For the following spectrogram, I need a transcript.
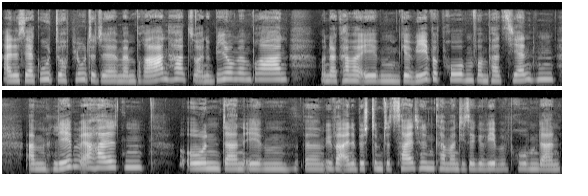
eine sehr gut durchblutete Membran hat, so eine Biomembran. Und da kann man eben Gewebeproben vom Patienten am Leben erhalten. Und dann eben äh, über eine bestimmte Zeit hin kann man diese Gewebeproben dann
